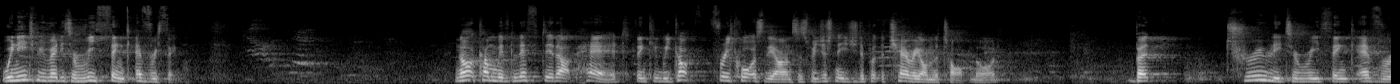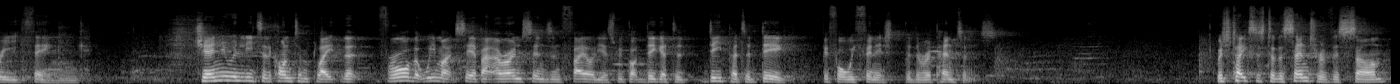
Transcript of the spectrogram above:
we need to be ready to rethink everything. Not come with lifted up head, thinking we got three quarters of the answers, we just need you to put the cherry on the top, Lord. But truly to rethink everything, genuinely to contemplate that for all that we might see about our own sins and failures, we've got digger to, deeper to dig before we finish with the repentance. Which takes us to the center of this psalm.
